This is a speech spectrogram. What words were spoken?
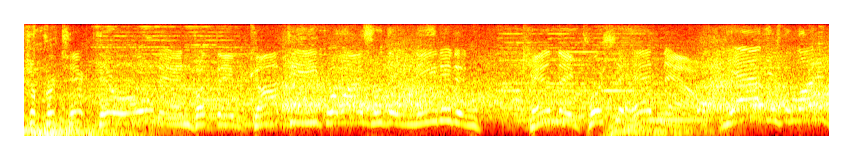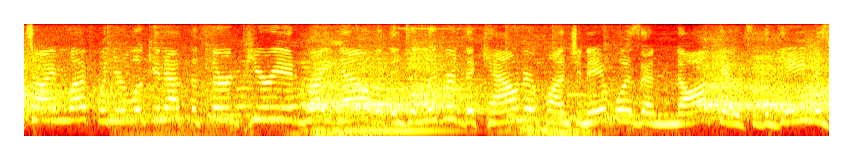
to protect their own end, but they've got the equalizer they needed, and can they push ahead now? Yeah, there's a lot of time left when you're looking at the third period right now, but they delivered the counter punch, and it was a knockout, so the game is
